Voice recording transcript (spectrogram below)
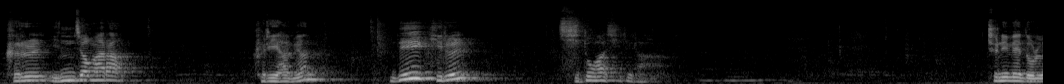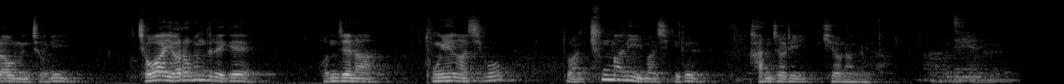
그를 인정하라. 그리하면 내 길을 지도하시리라. 주님의 놀라운 은총이 저와 여러분들에게 언제나 동행하시고 또한 충만히 임하시기를 간절히 기원합니다.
